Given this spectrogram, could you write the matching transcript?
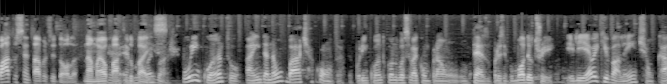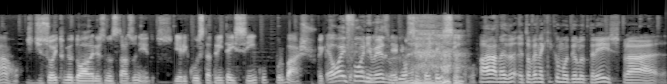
4 centavos de dólar na maior É, parte é do muito mais país. Por enquanto, ainda não bate a conta. Por enquanto, quando você vai comprar um, um Tesla, por exemplo, o Model 3, ele é o equivalente a um carro de 18 mil dólares nos Estados Unidos. E ele custa 35 por baixo. É o iPhone mesmo. Ele é um 55. Ah, mas eu, tô vendo aqui que o modelo 3, pra,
